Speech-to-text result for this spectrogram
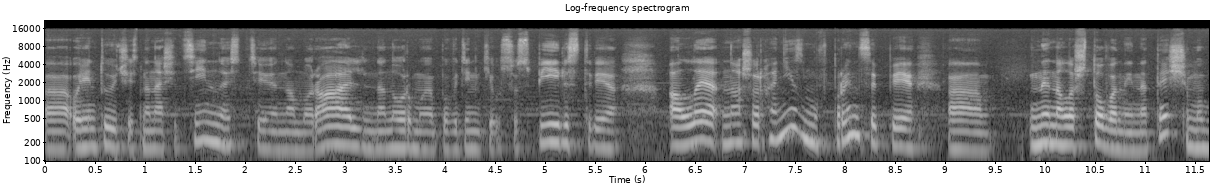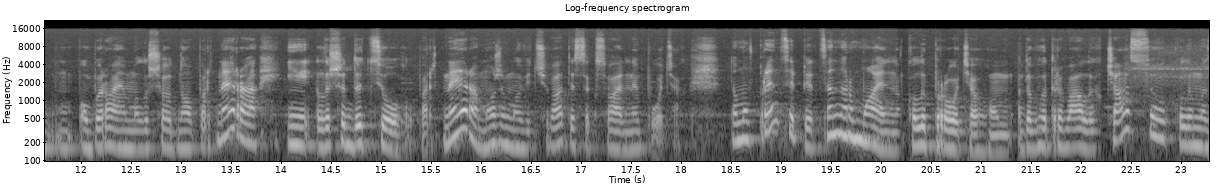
е, орієнтуючись на наші цінності, на мораль, на норми поведінки у суспільстві. Але наш організм, в принципі, е, не налаштований на те, що ми обираємо лише одного партнера, і лише до цього партнера можемо відчувати сексуальний потяг. Тому, в принципі, це нормально, коли протягом довготривалих часу, коли ми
